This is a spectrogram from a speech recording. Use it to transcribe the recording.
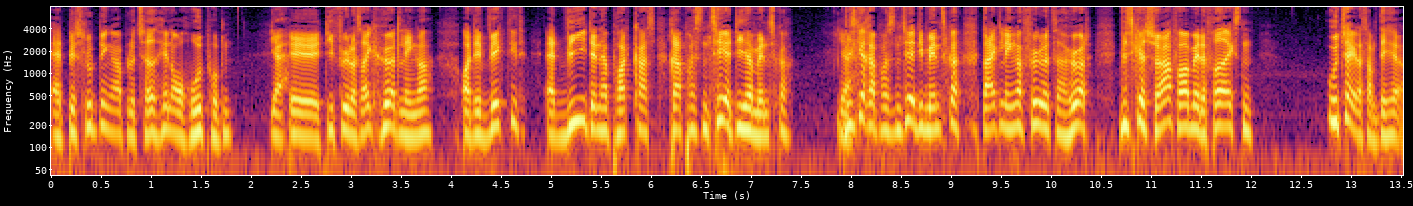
at beslutninger er blevet taget hen over hovedet på dem. Ja. Øh, de føler sig ikke hørt længere. Og det er vigtigt, at vi i den her podcast repræsenterer de her mennesker. Ja. Vi skal repræsentere de mennesker, der ikke længere føler sig hørt. Vi skal sørge for, at Mette Frederiksen udtaler sig om det her.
